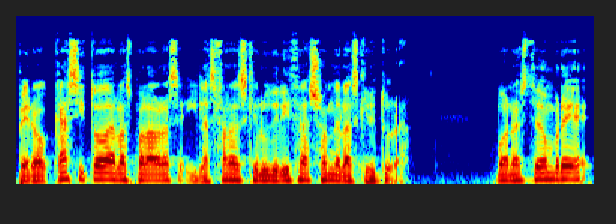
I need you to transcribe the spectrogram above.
Pero casi todas las palabras y las frases que él utiliza son de la Escritura. Bueno, este hombre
